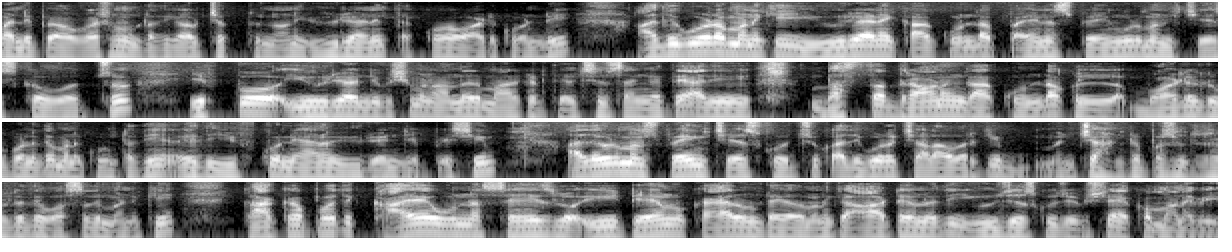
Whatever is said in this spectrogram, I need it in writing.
పండిపోయే అవకాశం ఉంటుంది కాబట్టి చెప్తున్నాను. యూరియాని తక్కువ వాడుకోండి. అది కూడా మనకి యూరియానే కాకుండా పైన స్ప్రేయింగ్ కూడా మనం చేసుకోవచ్చు. ఇఫ్కో యూరియా అని చెప్పేసి మన అందరి మార్కెట్ తెలిసిన సంగతి. అది బస్తా ద్రావణం కాకుండా ఒక బాటిల్ రూపంలో అయితే మనకు ఉంటుంది. ఇది ఇఫ్కో నానో యూరియా అని చెప్పేసి. అది కూడా మనం స్ప్రేయింగ్ చేసుకోవచ్చు. అది కూడా చాలా వరకు మంచి హండ్రెడ్ పర్సెంట్ రిజల్ట్ అయితే వస్తుంది మనకి. కాకపోతే కాయ ఉన్న సైజులో ఈ టైంలో కాయలు ఉంటాయి కదా మనకి ఆ టైంలో అయితే యూజ్ చేసుకోవచ్చు చెప్పేసి మనవి.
